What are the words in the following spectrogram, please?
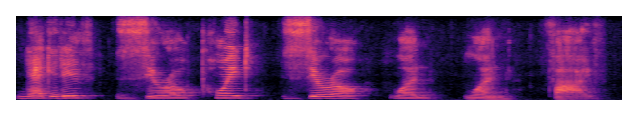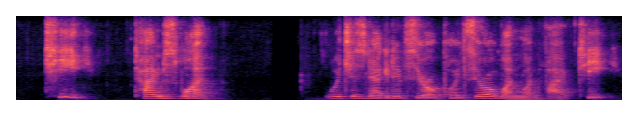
negative 0.0115 t times 1, which is negative 0.0115 t.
